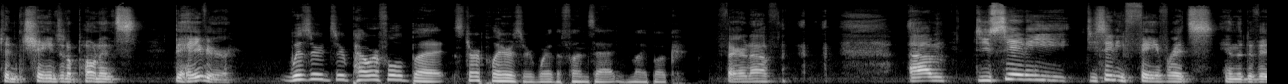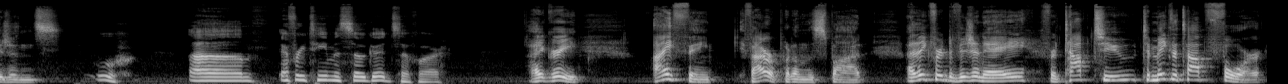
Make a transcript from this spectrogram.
can change an opponent's behavior. wizards are powerful, but star players are where the fun's at in my book. Fair enough. um, do you see any do you see any favorites in the divisions? Ooh, um, every team is so good so far. I agree. I think if I were put on the spot, I think for Division A, for top two, to make the top four,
